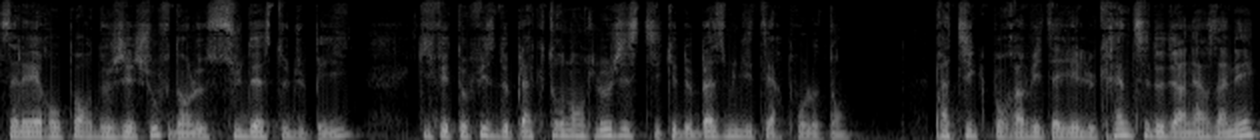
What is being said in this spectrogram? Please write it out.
c'est l'aéroport de Rzeszów dans le sud-est du pays qui fait office de plaque tournante logistique et de base militaire pour l'OTAN. Pratique pour ravitailler l'Ukraine ces deux dernières années,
